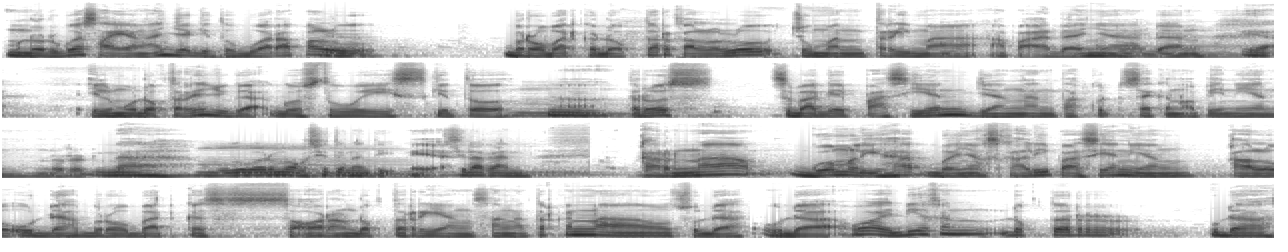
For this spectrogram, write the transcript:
menurut gua sayang aja gitu. Buat apa lu berobat ke dokter kalau lu cuman terima apa adanya dan Iya. ilmu dokternya juga goes to waste gitu. Uh, terus sebagai pasien jangan takut second opinion menurut gue. Nah, gue baru mau ke situ nanti. Iya. Silakan. Karena gue melihat banyak sekali pasien yang kalau udah berobat ke seorang dokter yang sangat terkenal sudah udah wah dia kan dokter udah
